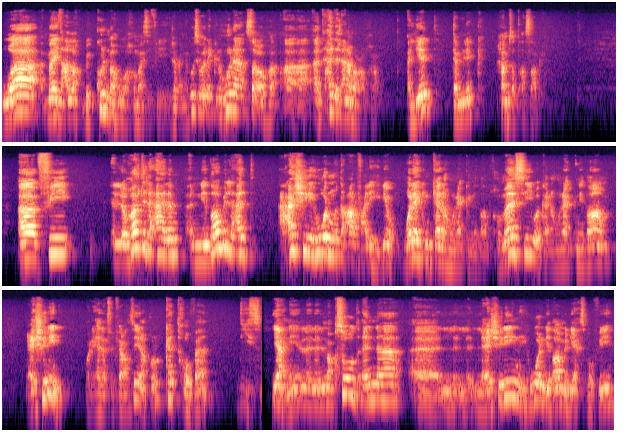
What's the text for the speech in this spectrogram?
وما يتعلق بكل ما هو خماسي في جبل نفوسة ولكن هنا سوف أتحدث عنها مرة أخرى. اليد تملك خمسة أصابع. آه، في لغات العالم النظام العد عشري هو المتعارف عليه اليوم ولكن كان هناك نظام خماسي وكان هناك نظام عشرين. ولهذا في الفرنسية نقول 80 10 يعني المقصود أن آه، العشرين هو النظام اللي يحسبوا فيه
